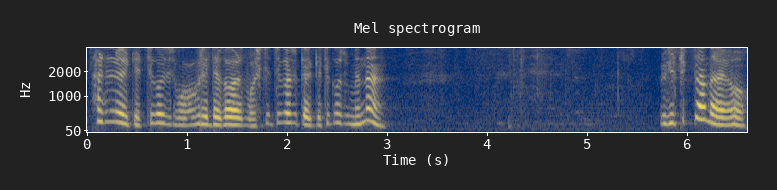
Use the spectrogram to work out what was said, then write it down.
사진을 이렇게 찍어주시고 어, 그래 내가 멋있게 찍어줄게 이렇게 찍어주면은 이렇게 찍잖아요.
